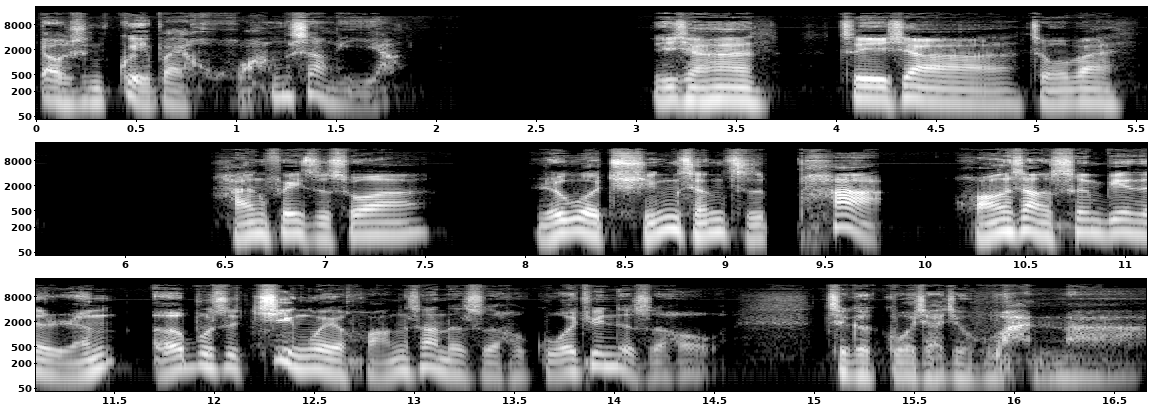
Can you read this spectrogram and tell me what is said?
要跟跪拜皇上一样。你想看这一下怎么办？韩非子说啊。如果群臣只怕皇上身边的人，而不是敬畏皇上的时候，国君的时候，这个国家就完了。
